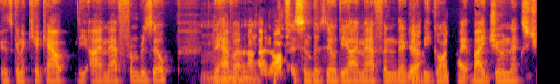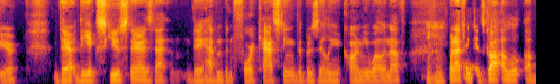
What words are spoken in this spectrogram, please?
is going to kick out the IMF from Brazil. Mm. They have a, a, mm. an office in Brazil, the IMF, and they're going yeah. to be gone by, by June next year. There, the excuse there is that they haven't been forecasting the Brazilian economy well enough. Mm-hmm. But I think it's got a, a,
